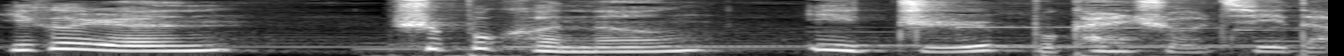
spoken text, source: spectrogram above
一个人是不可能一直不看手机的，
